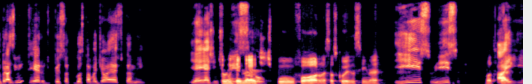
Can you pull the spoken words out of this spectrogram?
do Brasil inteiro, de pessoa que gostava de OF também. E aí a gente Pela conheceu... internet, tipo, fórum, essas coisas assim, né? Isso, isso. Aí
